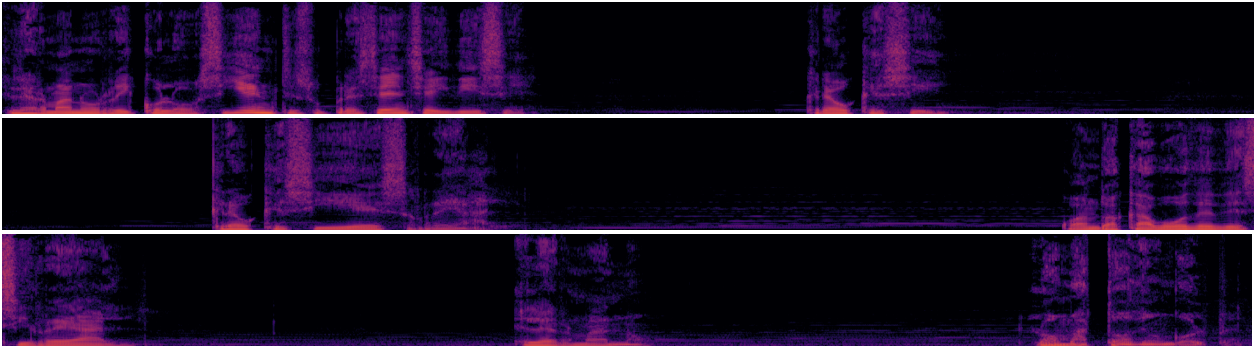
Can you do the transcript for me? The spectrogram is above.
El hermano rico lo siente su presencia y dice, creo que sí, creo que sí es real. Cuando acabó de decir real, el hermano lo mató de un golpe.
